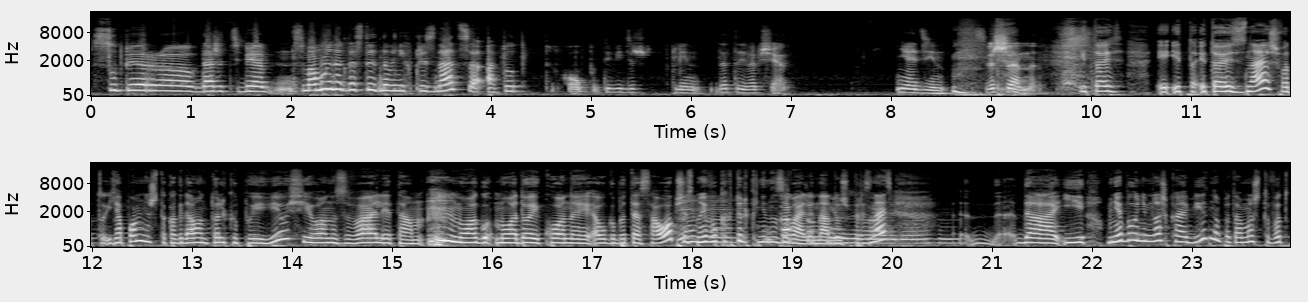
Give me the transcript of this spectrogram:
супер, э, даже тебе самому иногда стыдно в них признаться, а тут, хоп, ты видишь, блин, да ты вообще не один, совершенно. И то, есть, и, и, и, то есть, знаешь, вот я помню, что когда он только появился, его называли там молодой иконой ЛГБТ-сообщества, но его как только не называли, как надо уж признать. Да. да, и мне было немножко обидно, потому что вот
